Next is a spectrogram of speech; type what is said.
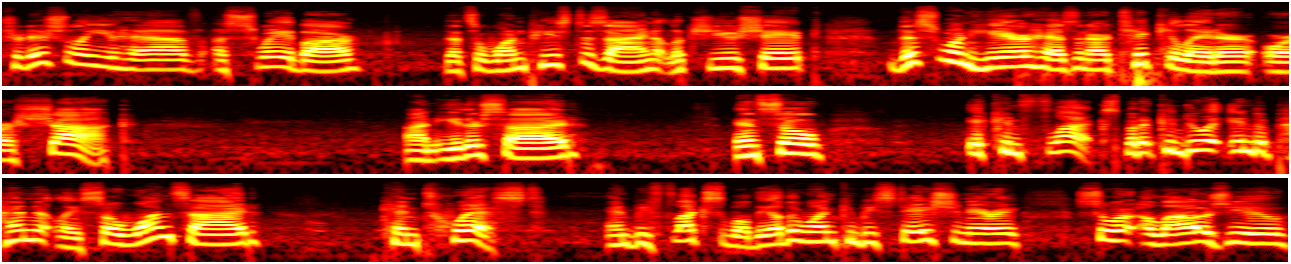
traditionally you have a sway bar that's a one-piece design. It looks U-shaped. This one here has an articulator or a shock on either side. And so it can flex, but it can do it independently. So one side can twist and be flexible. The other one can be stationary, so it allows you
